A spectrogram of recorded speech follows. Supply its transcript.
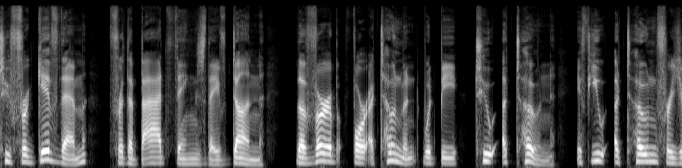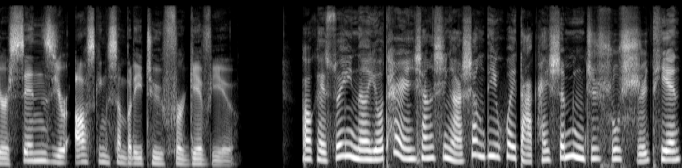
to forgive them for the bad things they've done. The verb for atonement would be to atone. If you atone for your sins, you're asking somebody to forgive you. OK，所以呢，犹太人相信啊，上帝会打开生命之书十天，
